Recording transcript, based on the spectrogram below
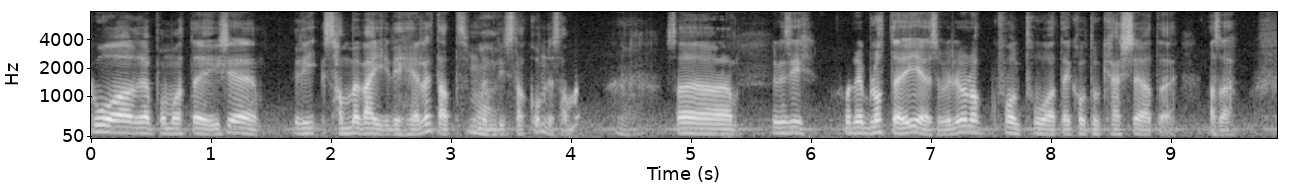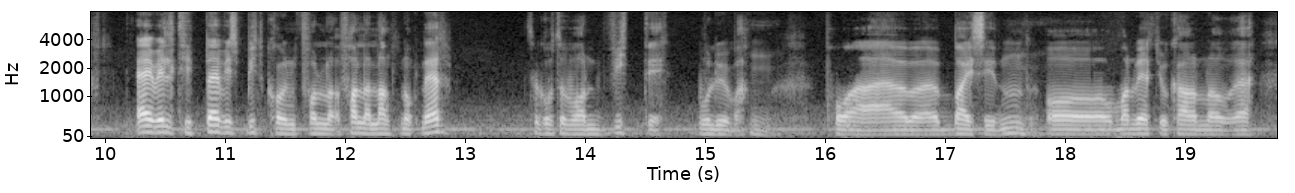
går på en måte ikke samme vei i det hele tatt, men de snakker om det samme. Så du kan si For det blotte øyet så vil jo nok folk tro at det kommer til å krasje. At altså Jeg vil tippe hvis bitcoin faller, faller langt nok ned, så kommer det til å være vanvittig volumer på uh, buy-siden. Og man vet jo hva når uh,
